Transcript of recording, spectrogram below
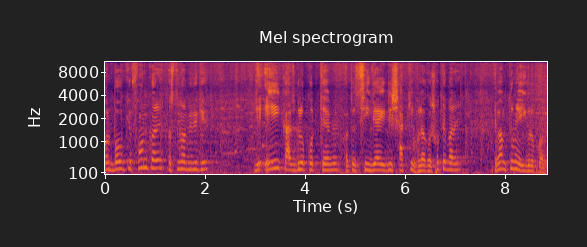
ওর বউকে ফোন করে তসলিমা বিবিকে যে এই কাজগুলো করতে হবে হয়তো সিবিআই ইডির সাক্ষী ভোলাকোষ হতে পারে এবং তুমি এইগুলো করো।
